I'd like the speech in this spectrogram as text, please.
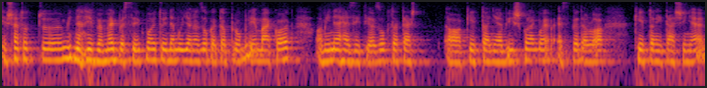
és hát ott minden évben megbeszéljük majd, hogy nem ugyanazokat a problémákat, ami nehezíti az oktatást a két tannyelvű iskolákban, ez például a két tanítási, nyelv,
